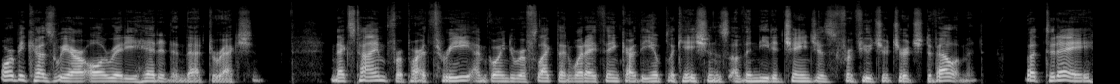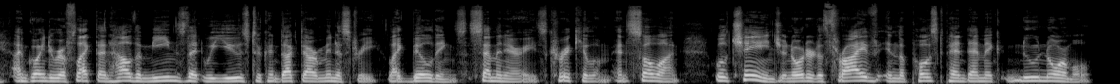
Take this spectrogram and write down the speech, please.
or because we are already headed in that direction. Next time, for part three, I'm going to reflect on what I think are the implications of the needed changes for future church development. But today, I'm going to reflect on how the means that we use to conduct our ministry, like buildings, seminaries, curriculum, and so on, will change in order to thrive in the post pandemic new normal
